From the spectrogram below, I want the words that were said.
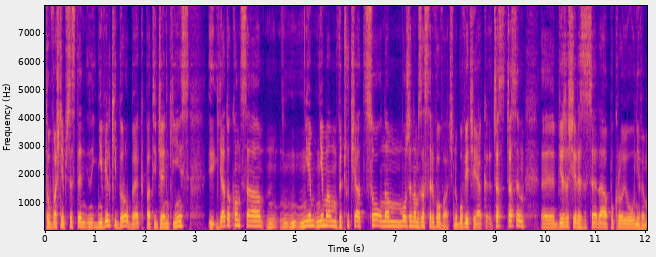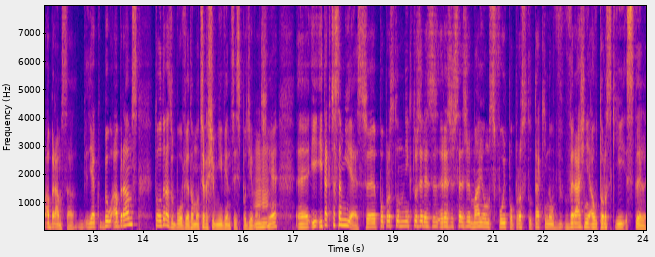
to właśnie przez ten niewielki dorobek Patty Jenkins ja do końca nie, nie mam wyczucia, co ona może nam zaserwować. No bo wiecie, jak czas, czasem e, bierze się reżysera pokroju, nie wiem, Abramsa. Jak był Abrams, to od razu było wiadomo, czego się mniej więcej spodziewać. Mhm. Nie? E, I, I tak czasami jest, że po prostu niektórzy reżyserzy mają swój po prostu taki no, wyraźnie autorski styl.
